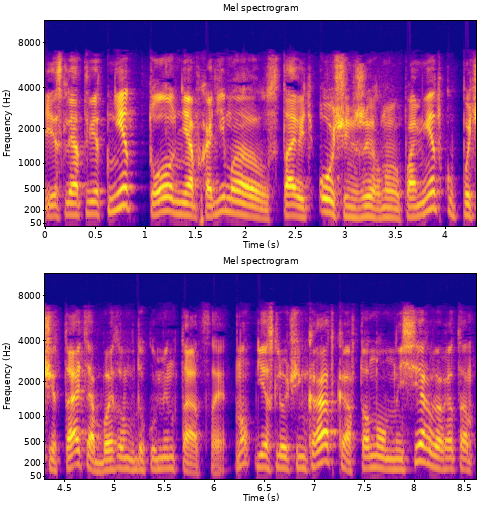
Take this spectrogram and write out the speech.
если ответ нет, то необходимо ставить очень жирную пометку, почитать об этом в документации. Ну, если очень кратко, автономный сервер это,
